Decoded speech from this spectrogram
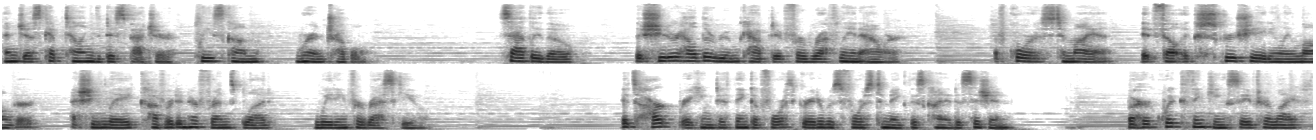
and just kept telling the dispatcher, Please come, we're in trouble. Sadly, though, the shooter held the room captive for roughly an hour. Of course, to Maya, it felt excruciatingly longer as she lay covered in her friend's blood, waiting for rescue. It's heartbreaking to think a fourth grader was forced to make this kind of decision. But her quick thinking saved her life.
